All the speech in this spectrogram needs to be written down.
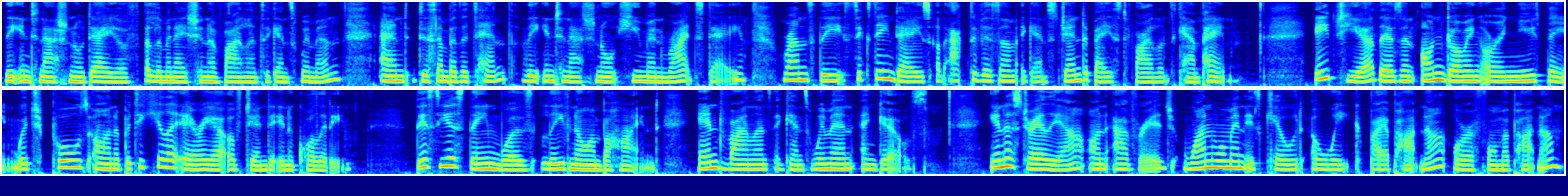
the International Day of Elimination of Violence Against Women, and December the 10th, the International Human Rights Day, runs the 16 Days of Activism Against Gender Based Violence campaign. Each year, there's an ongoing or a new theme which pulls on a particular area of gender inequality. This year's theme was Leave No One Behind End Violence Against Women and Girls. In Australia, on average, one woman is killed a week by a partner or a former partner.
